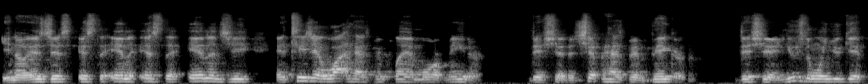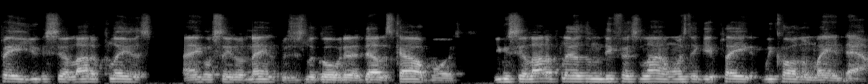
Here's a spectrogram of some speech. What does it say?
You know, it's just it's the it's the energy, and TJ Watt has been playing more meaner this year. The chip has been bigger this year. And usually when you get paid, you can see a lot of players. I ain't gonna say no names, but just look over there at Dallas Cowboys. You can see a lot of players on the defensive line. Once they get paid, we call them laying down.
